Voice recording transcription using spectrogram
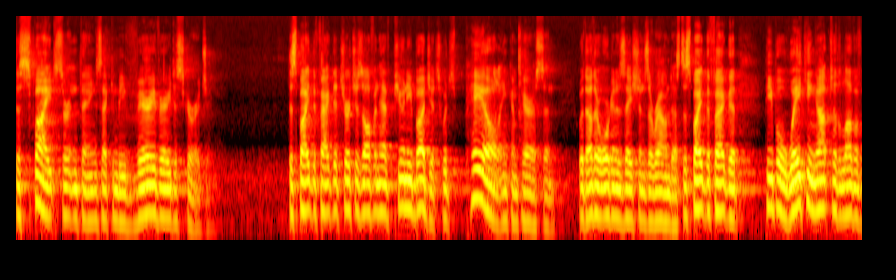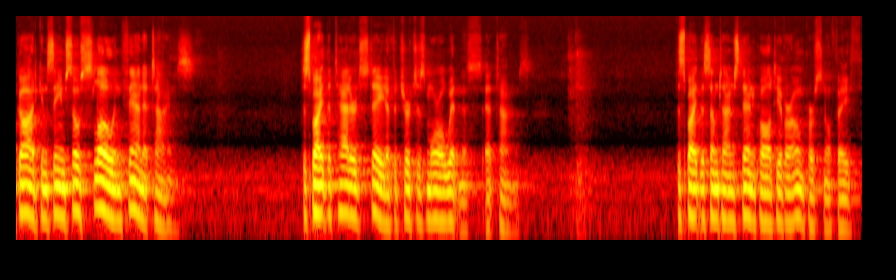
despite certain things that can be very, very discouraging. Despite the fact that churches often have puny budgets, which pale in comparison with other organizations around us, despite the fact that people waking up to the love of God can seem so slow and thin at times, despite the tattered state of the church's moral witness at times, despite the sometimes thin quality of our own personal faith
